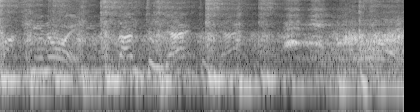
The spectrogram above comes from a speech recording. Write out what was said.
fucking oi. Don't do that. Oi,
